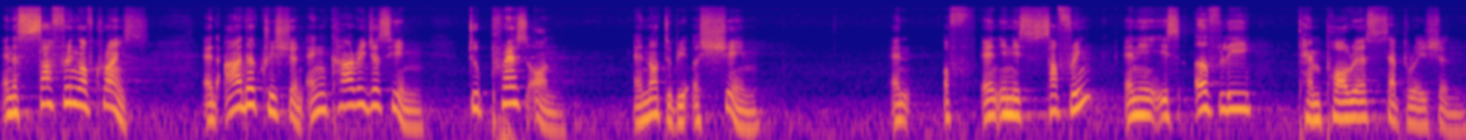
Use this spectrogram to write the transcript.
And the suffering of Christ and other Christian encourages him to press on and not to be ashamed and, of, and in his suffering and in his earthly temporal separation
